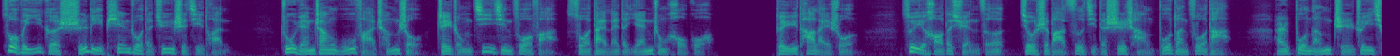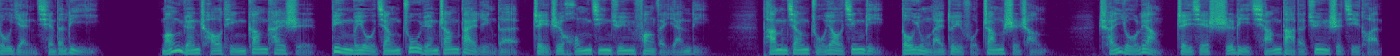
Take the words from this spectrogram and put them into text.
作为一个实力偏弱的军事集团，朱元璋无法承受这种激进做法所带来的严重后果。对于他来说，最好的选择就是把自己的市场不断做大，而不能只追求眼前的利益。蒙元朝廷刚开始并没有将朱元璋带领的这支红巾军放在眼里，他们将主要精力都用来对付张士诚、陈友谅这些实力强大的军事集团。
